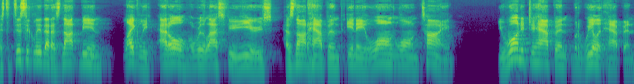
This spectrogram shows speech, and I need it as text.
Statistically, that has not been likely at all over the last few years, has not happened in a long, long time. You want it to happen, but will it happen?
